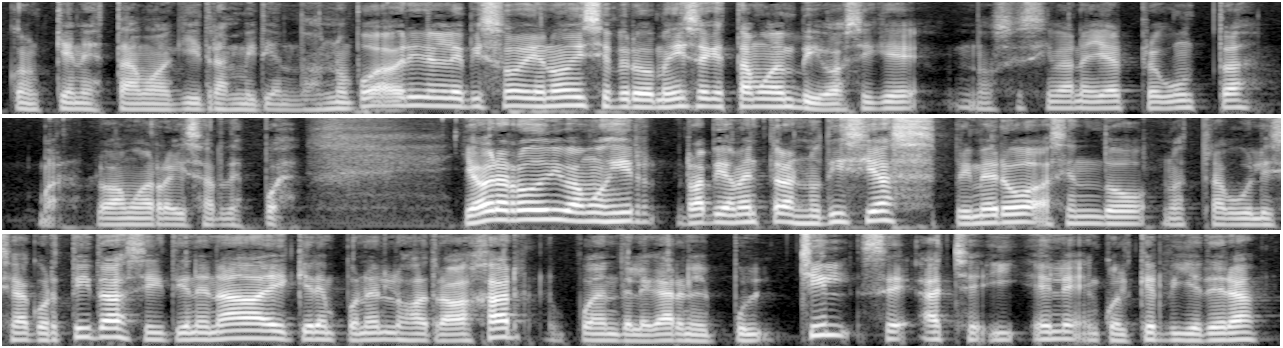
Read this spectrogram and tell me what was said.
con quien estamos aquí transmitiendo. No puedo abrir el episodio, no dice, pero me dice que estamos en vivo, así que no sé si van a llegar preguntas. Bueno, lo vamos a revisar después. Y ahora, Rodri, vamos a ir rápidamente a las noticias. Primero, haciendo nuestra publicidad cortita. Si tienen nada y quieren ponerlos a trabajar, lo pueden delegar en el pool Chill, C-H-I-L, en cualquier billetera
